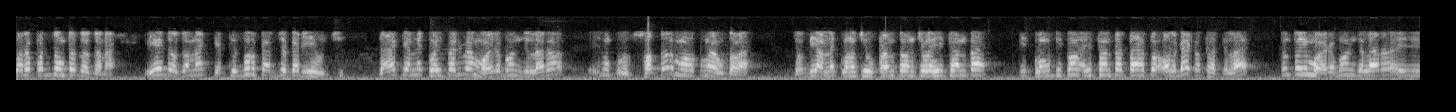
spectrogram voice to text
ପରେ ପର୍ଯ୍ୟନ୍ତ ଯୋଜନା ଏ ଯୋଜନା କେତେ ଦୂର କାର୍ଯ୍ୟକାରୀ ହେଉଛି ଯାହାକି ଆମେ କହିପାରିବା ମୟୂରଭଞ୍ଜ ଜିଲ୍ଲାର ସଦର ମହକୁମା ଉଦଳା ଯଦି ଆମେ କୌଣସି ଉପାନ୍ତ ଅଞ୍ଚଳ ହେଇଥାନ୍ତା କି କୋଉଠି କ'ଣ ହେଇଥାନ୍ତା ତାହା ତ ଅଲଗା କଥା ଥିଲା କିନ୍ତୁ ଏଇ ମୟୂରଭଞ୍ଜ ଜିଲ୍ଲାର ଏଇ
